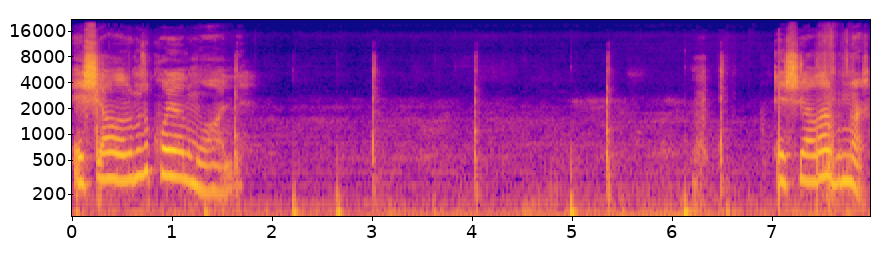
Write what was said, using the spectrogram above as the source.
Eşyalarımızı koyalım o halde. Eşyalar bunlar.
